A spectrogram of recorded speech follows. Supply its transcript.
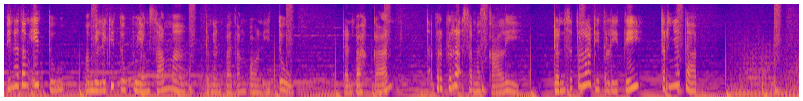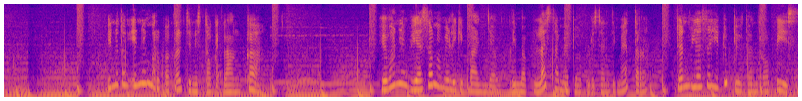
Binatang itu memiliki tubuh yang sama dengan batang pohon itu, dan bahkan tak bergerak sama sekali. Dan setelah diteliti, ternyata binatang ini merupakan jenis tokek langka. Hewan yang biasa memiliki panjang 15-20 cm dan biasa hidup di hutan tropis.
